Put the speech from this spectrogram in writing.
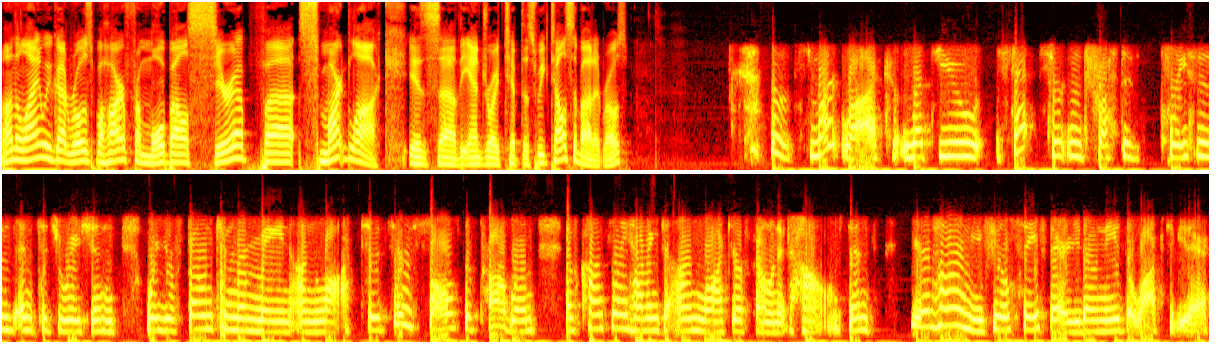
On the line, we've got Rose Behar from Mobile Syrup. Uh, Smart Lock is uh, the Android tip this week. Tell us about it, Rose. So, Smart Lock lets you set certain trusted places and situations where your phone can remain unlocked. So it sort of solves the problem of constantly having to unlock your phone at home. Since you're at home, you feel safe there. You don't need the lock to be there.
